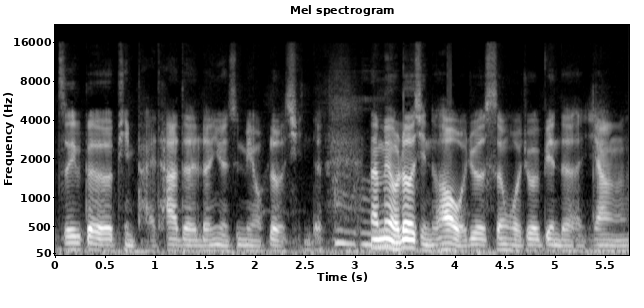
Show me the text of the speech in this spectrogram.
这个品牌它的人员是没有热情的。嗯，那没有热情的话，我觉得生活就会变得很像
